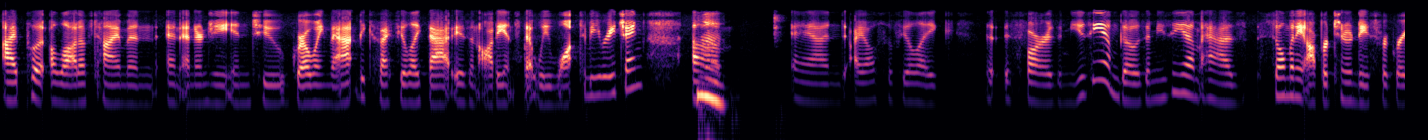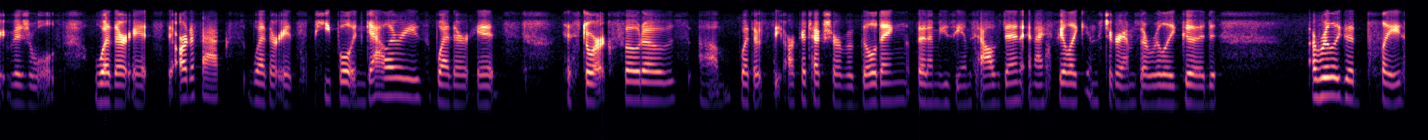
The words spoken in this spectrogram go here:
I put a lot of time and, and energy into growing that because I feel like that is an audience that we want to be reaching. Hmm. Um, And I also feel like as far as a museum goes, a museum has so many opportunities for great visuals, whether it's the artifacts, whether it's people in galleries, whether it's historic photos, um, whether it's the architecture of a building that a museum's housed in, and I feel like Instagram's a really good a really good place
